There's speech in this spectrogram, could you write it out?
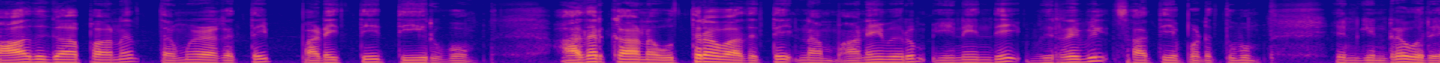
பாதுகாப்பான தமிழகத்தை படைத்தே தீருவோம். அதற்கான உத்தரவாதத்தை நாம் அனைவரும் இணைந்தே விரைவில் சாத்தியப்படுத்துவோம் என்கின்ற ஒரு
